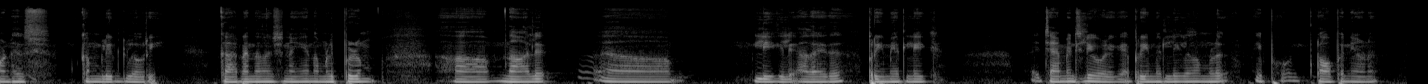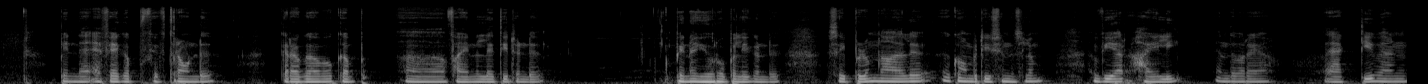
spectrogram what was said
on his complete glory കാരണം എന്താണെന്ന് വെച്ചിട്ടുണ്ടെങ്കിൽ നമ്മളിപ്പോഴും നാല് ലീഗിൽ അതായത് പ്രീമിയർ ലീഗ് ചാമ്പ്യൻസ് ലീഗ് ഒഴികെ പ്രീമിയർ ലീഗിൽ നമ്മൾ ഇപ്പോൾ ടോപ്പ് തന്നെയാണ്. പിന്നെ F A Cup fifth round Carabao Cup ഫൈനലിൽ എത്തിയിട്ടുണ്ട്. പിന്നെ യൂറോപ്പ ലീഗ് ഉണ്ട്. സോ ഇപ്പോഴും നാല് കോമ്പറ്റീഷൻസിലും വി ആർ ഹൈലി എന്താ പറയുക active and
